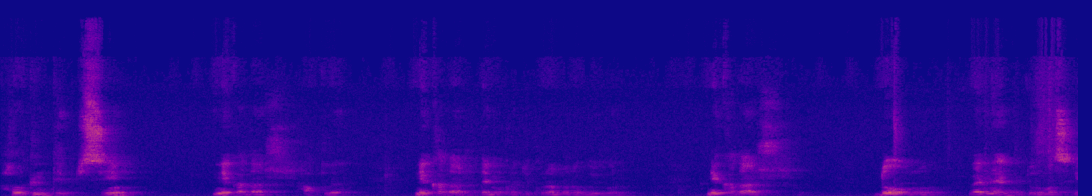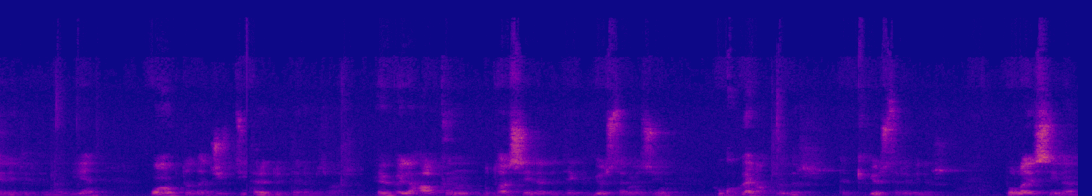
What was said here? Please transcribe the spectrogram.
halkın tepkisi ne kadar haklı, ne kadar demokratik kurallara uygun, ne kadar doğru ve nerede durması gerekir falan diye o noktada ciddi tereddütlerimiz var. Evvela halkın bu tarz şeylerde tepki göstermesi hukuken haklıdır, tepki gösterebilir. Dolayısıyla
